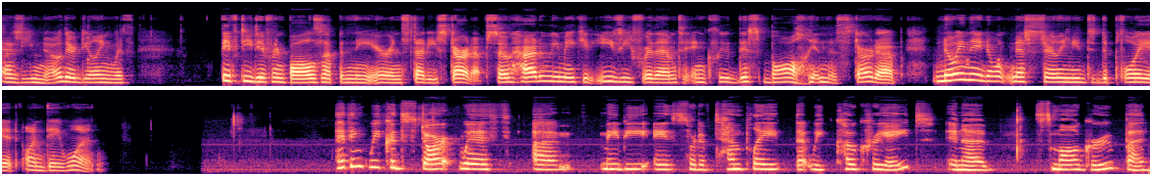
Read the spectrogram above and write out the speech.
as you know, they're dealing with 50 different balls up in the air in study startup. So, how do we make it easy for them to include this ball in the startup, knowing they don't necessarily need to deploy it on day one? I think we could start with um, maybe a sort of template that we co create in a small group, a,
